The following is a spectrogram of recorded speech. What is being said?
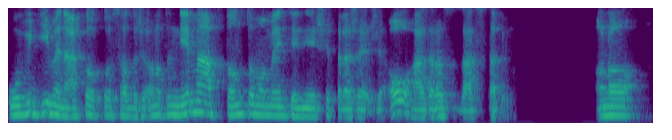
uvidíme, nakoľko sa održí. Ono to nemá v tomto momente niečo, teda, že, že oh, a zrazu sa zastavilo. ono,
